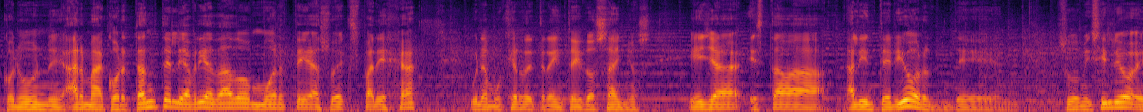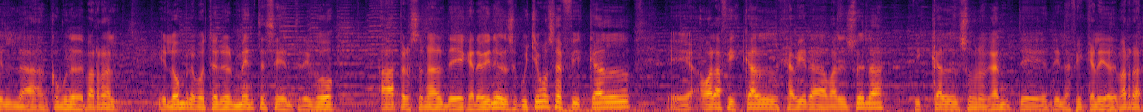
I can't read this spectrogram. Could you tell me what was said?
con un eh, arma cortante, le habría dado muerte a su expareja, una mujer de 32 años. Ella estaba al interior de su domicilio en la comuna de Parral. El hombre posteriormente se entregó a personal de carabineros. Escuchemos al fiscal, eh, ahora fiscal Javiera Valenzuela, fiscal subrogante de la Fiscalía de Parral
